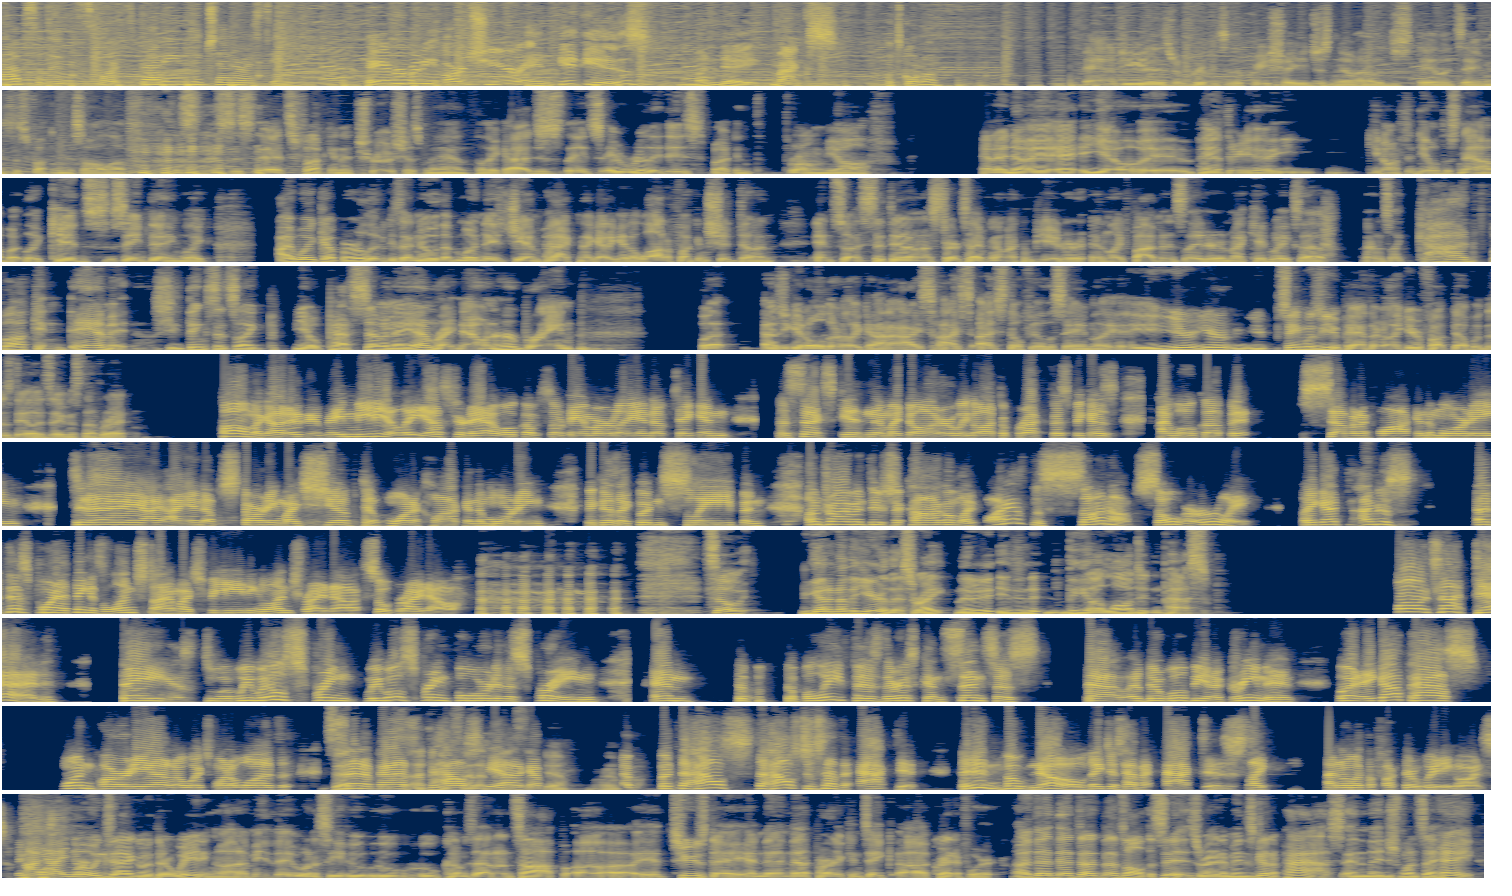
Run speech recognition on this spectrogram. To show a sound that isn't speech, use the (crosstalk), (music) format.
Absolute sports betting degeneracy. Hey everybody, Arch here, and it is Monday. Max, what's going on? Man, if you guys were privy to the pre-show, you just know how just daylight savings is fucking this all up. (laughs) This, this is it's fucking atrocious, man. Like I just it's it really is fucking throwing me off. And I know, eh, eh, you know, eh, Panther, you know, you, you don't have to deal with this now, but like kids, same thing. Like I wake up early because I know that Monday's jam packed and I got to get a lot of fucking shit done. And so I sit down and I start typing on my computer, and like five minutes later, my kid wakes up and it's like, God fucking damn it. She thinks it's like, you know, past 7 a.m. right now in her brain. But as you get older, like I, I, I, I still feel the same. Like you're, you're, you're, same as you, Panther. Like you're fucked up with this daylight saving stuff, right? Oh my god! It, it- immediately yesterday, I woke up so damn early. End up taking the sex kitten and my daughter. We go out to breakfast because I woke up at seven o'clock in the morning. Today, I, I end up starting my shift at one o'clock in the morning because I couldn't sleep. And I'm driving through Chicago. I'm like, why is the sun up so early? Like I, I'm just at this point, I think it's lunchtime. I should be eating lunch right now. It's so bright out. (laughs) so you got another year of this, right? That it, it, the uh, law didn't pass. well it's not dead they we will spring we will spring forward in the spring and the, the belief is there is consensus that there will be an agreement but it got past one party i don't know which one it was Senate passed I the House- Senate yeah, passed it it, yeah, yeah. but the house the house just hasn't acted they didn't vote no they just haven't acted it's like i don't know what the fuck they're waiting on I, I know important. exactly what they're waiting on. I mean, they want to see who who who comes out on top uh, uh, Tuesday, and then that party can take uh, credit for it. Uh, that, that that that's all this is, right? I mean, it's going to pass, and they just want to say, "Hey,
